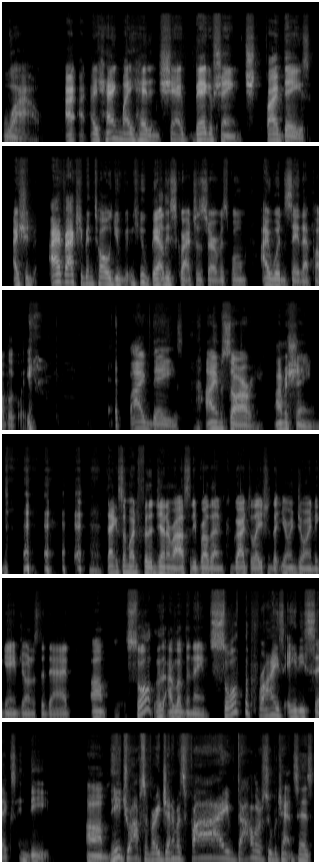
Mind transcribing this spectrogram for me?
Wow. I, I, I hang my head in shame, bag of shame. Five days. I should. I have actually been told you you barely scratch the surface. Boom. I wouldn't say that publicly. Five days. I'm sorry. I'm ashamed. Thanks so much for the generosity, brother, and congratulations that you're enjoying the game, Jonas the dad. Um, Salt, I love the name. Salt the Fries 86, indeed. Um, he drops a very generous five dollar super chat and says,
